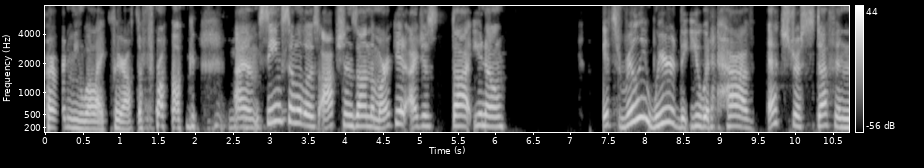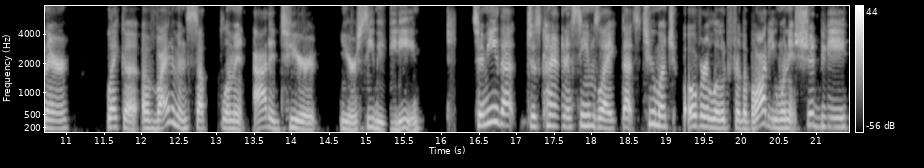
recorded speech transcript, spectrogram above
pardon me while I clear out the frog. um, seeing some of those options on the market, I just thought, you know, it's really weird that you would have extra stuff in there, like a, a vitamin supplement added to your your CBD. To me, that just kind of seems like that's too much overload for the body when it should be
